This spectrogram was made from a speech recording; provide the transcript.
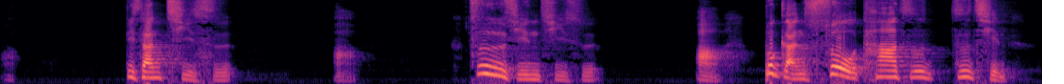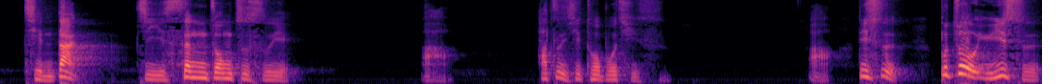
啊，第三起食，啊，自行起食。啊，不敢受他之之请，请待己生中之时也。啊，他自己去托钵乞食。啊，第四，不做鱼食，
